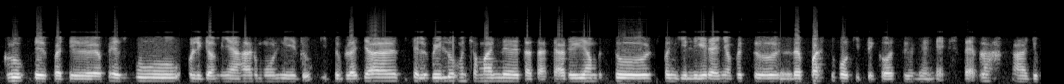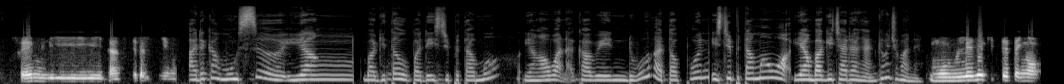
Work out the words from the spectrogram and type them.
grup daripada Facebook. Poligami yang harmoni tu. Kita belajar selok-belok macam mana. Tata cara yang betul. Penggiliran yang betul. Lepas tu baru kita go to the next step lah. Uh, jumpa family dan seterusnya. Adakah Musa yang bagi tahu pada isteri pertama yang awak nak kahwin dua ataupun isteri pertama awak yang bagi cadangan ke macam mana? Mulanya kita tengok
